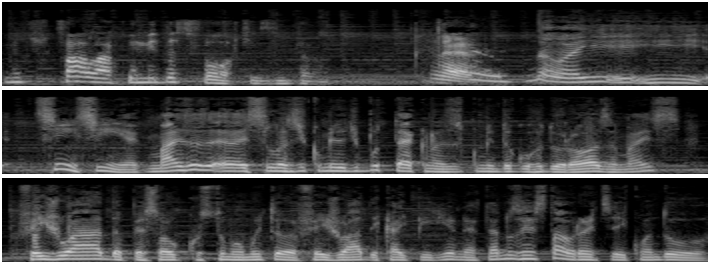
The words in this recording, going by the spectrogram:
Vamos falar comidas fortes, então. É. Não, aí. e- e- sim, sim. É mais esse lance de comida de boteco, né? às vezes comida gordurosa, mas feijoada. O pessoal costuma muito feijoada e caipirinha, né? Até nos restaurantes aí, quando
